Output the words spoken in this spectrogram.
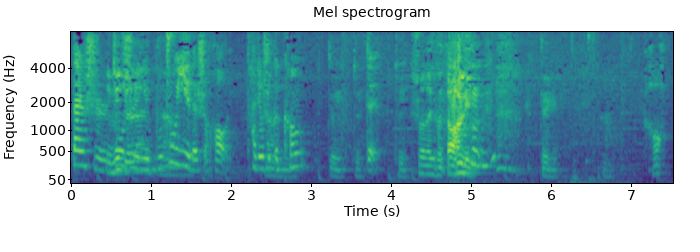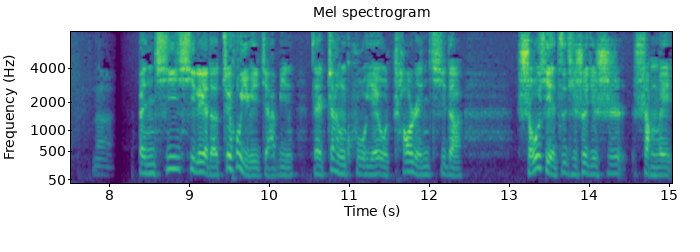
但是就是你不注意的时候，它就是个坑。对对对对，说的有道理。对，啊，好，那本期系列的最后一位嘉宾，在站酷也有超人气的手写字体设计师上位，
